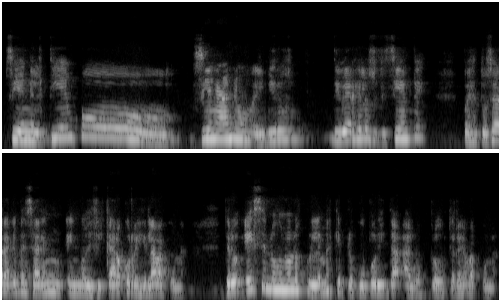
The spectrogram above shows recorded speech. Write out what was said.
Si en el tiempo, 100 años, el virus diverge lo suficiente, pues entonces habrá que pensar en, en modificar o corregir la vacuna. Pero ese no es uno de los problemas que preocupa ahorita a los productores de vacunas.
